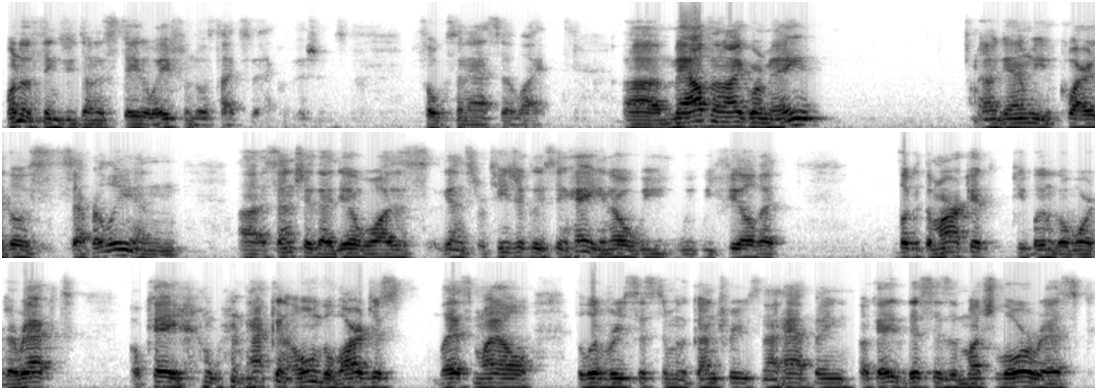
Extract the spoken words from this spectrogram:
one of the things we've done is stayed away from those types of acquisitions, focus on asset light. Uh, Mouth and iGourmet, again, we acquired those separately, and uh, essentially the idea was again strategically saying, hey, you know, we we, we feel that look at the market, people are going to go more direct. Okay, we're not going to own the largest last mile delivery system in the country. It's not happening. Okay, this is a much lower risk,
